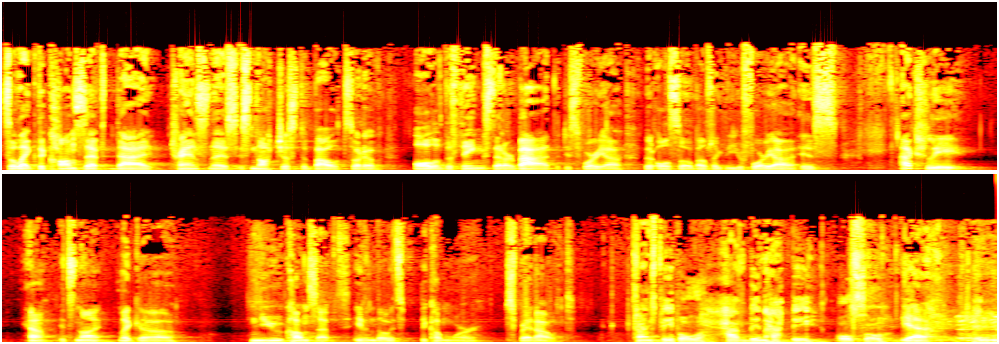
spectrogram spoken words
So, like the concept that transness is not just about sort of all of the things that are bad, the dysphoria, but also about like the euphoria is actually, yeah, it's not like a new concept, even though it's become more spread out. Trans people have been happy also. Yeah, In,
